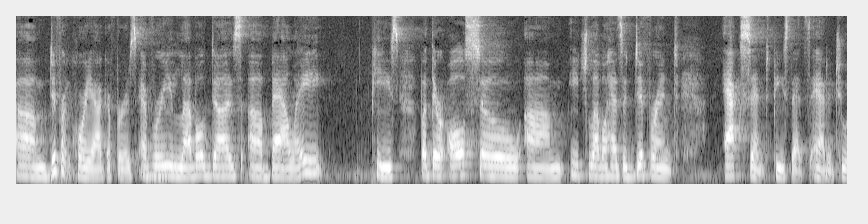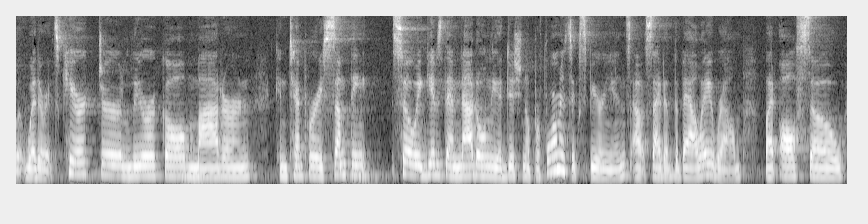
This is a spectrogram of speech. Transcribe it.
um, different choreographers. Every level does a ballet piece, but they're also, um, each level has a different accent piece that's added to it, whether it's character, lyrical, modern, contemporary, something. So it gives them not only additional performance experience outside of the ballet realm, but also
